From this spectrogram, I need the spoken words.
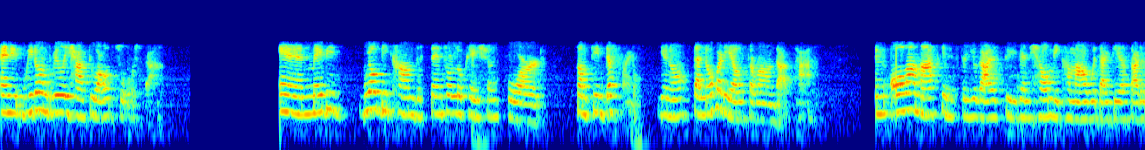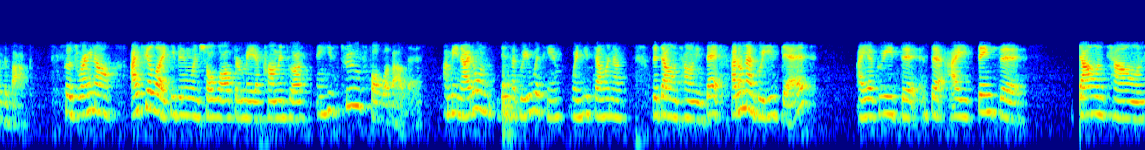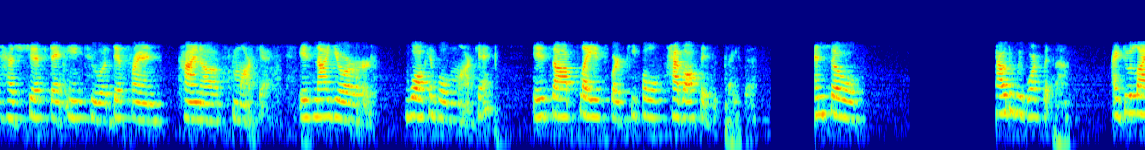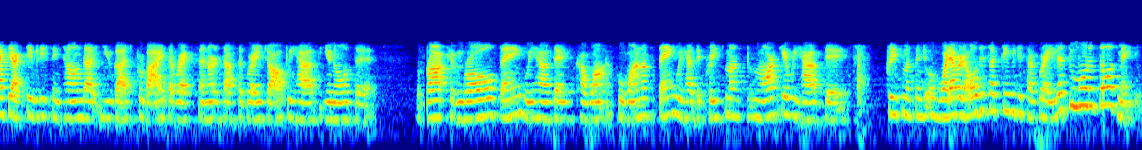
And it, we don't really have to outsource that. And maybe we'll become the central location for something different, you know, that nobody else around us has. And all I'm asking is for you guys to even help me come out with ideas out of the box. Because right now, I feel like even when Showalter made a comment to us, and he's truthful about this. I mean, I don't disagree with him when he's telling us the downtown is dead. I don't agree it's dead. I agree that, that I think that downtown has shifted into a different kind of market. It's not your walkable market. It's a place where people have office spaces. And so, how do we work with them? I do like the activities in town that you guys provide, the rec center does a great job. We have, you know, the rock and roll thing, we have the Kiwanis thing, we have the Christmas market, we have the Christmas and whatever, all these activities are great. Let's do more of those maybe.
